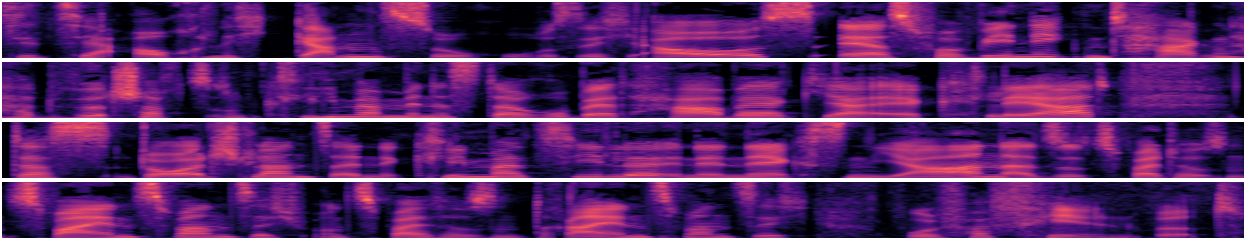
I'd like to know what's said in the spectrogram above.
sieht es ja auch nicht ganz so rosig aus. Erst vor wenigen Tagen hat Wirtschafts- und Klimaminister Robert Habeck ja erklärt, dass Deutschland seine Klimaziele in den nächsten Jahren, also 2022 und 2023, wohl verfehlen wird.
